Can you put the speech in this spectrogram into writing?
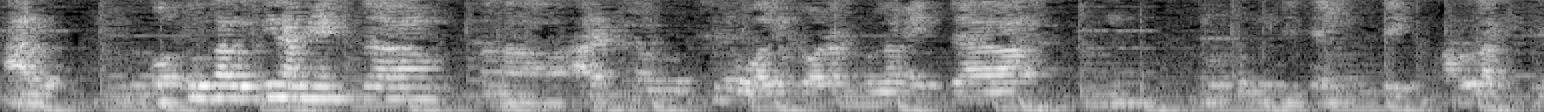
আর গতকালকে আমি একটা আরেকটা হচ্ছে ওয়ালেট অর্ডার করলাম। এটা নতুন ডিজাইন দেখে ভালো লাগছে।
